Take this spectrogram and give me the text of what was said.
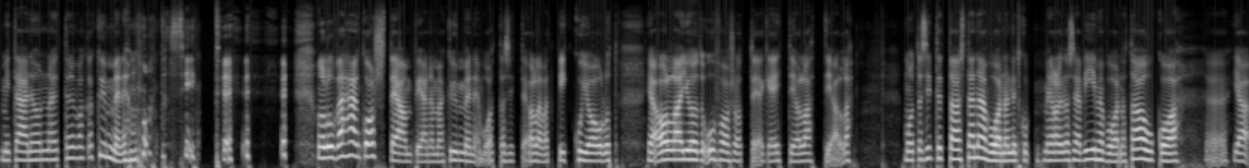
mitä ne on näyttänyt vaikka kymmenen vuotta sitten. ollut vähän kosteampia nämä kymmenen vuotta sitten olevat pikkujoulut, ja ollaan juotu ufosotteja keittiön lattialla. Mutta sitten taas tänä vuonna, nyt kun meillä oli tosiaan viime vuonna taukoa, ja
